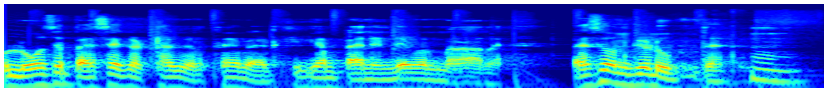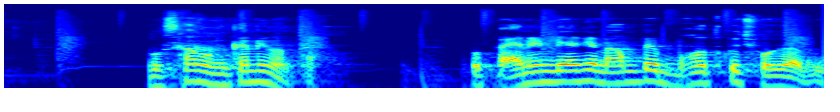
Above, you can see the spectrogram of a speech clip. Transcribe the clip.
वो लोगों से पैसे इकट्ठा करते हैं बैठ के कि हम पैन इंडिया फ़िल्म बना रहे हैं। पैसे उनके डूबते हैं. नुकसान उनका नहीं होता। वो पैन इंडिया के नाम पे बहुत कुछ होगा अभी।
